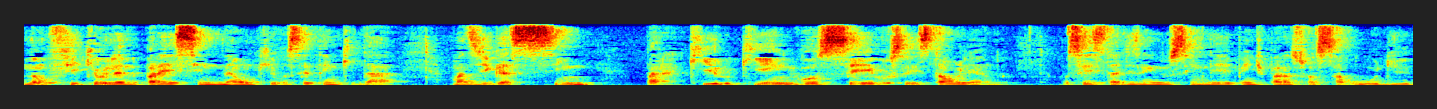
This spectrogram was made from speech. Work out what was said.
não fique olhando para esse não que você tem que dar, mas diga sim para aquilo que em você você está olhando. Você está dizendo sim de repente para a sua saúde,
